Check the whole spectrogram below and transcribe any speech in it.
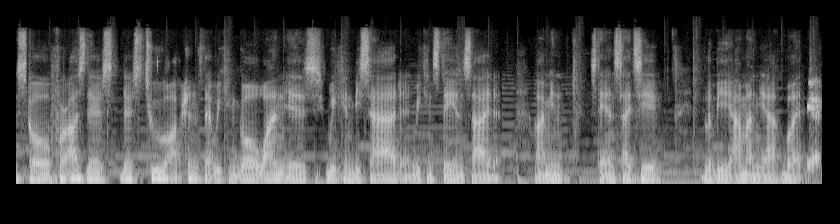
so for us, there's there's two options that we can go. One is we can be sad and we can stay inside. I mean, stay inside sih lebih aman ya, but Yeah.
